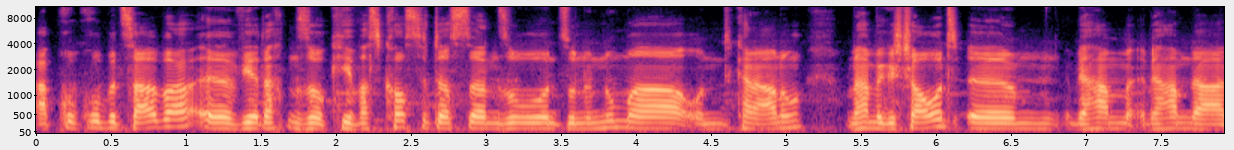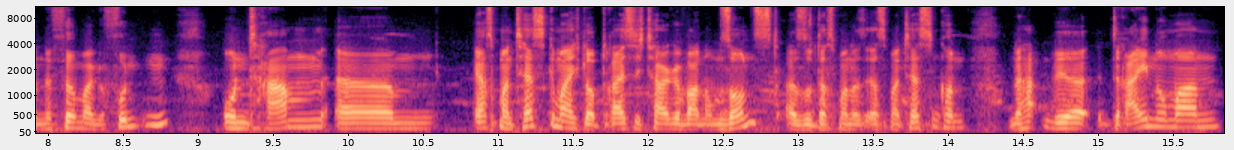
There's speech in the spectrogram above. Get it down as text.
Apropos bezahlbar, äh, wir dachten so, okay, was kostet das dann so und so eine Nummer und keine Ahnung. Und dann haben wir geschaut, ähm, wir, haben, wir haben da eine Firma gefunden und haben ähm, erstmal einen Test gemacht. Ich glaube, 30 Tage waren umsonst, also dass man das erstmal testen konnte. Und dann hatten wir drei Nummern,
